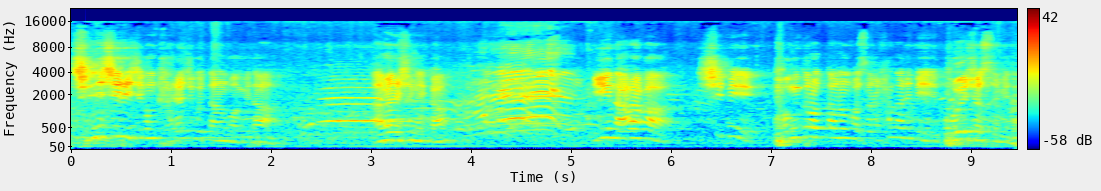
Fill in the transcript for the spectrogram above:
진실이 지금 가려지고 있다는 겁니다. 아멘이십니까? 이 나라가 심히 병들었다는 것을 하나님이 보여주셨습니다.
